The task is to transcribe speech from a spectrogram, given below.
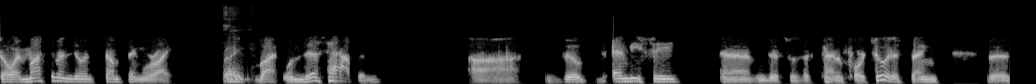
so I must have been doing something right. Right. But when this happened, uh, the NBC, and this was a kind of fortuitous thing. The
